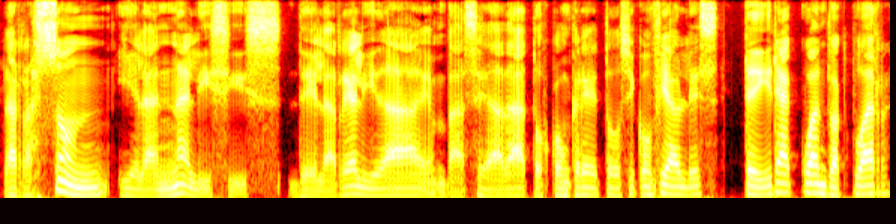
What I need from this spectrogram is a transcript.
La razón y el análisis de la realidad en base a datos concretos y confiables te dirá cuándo actuar,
